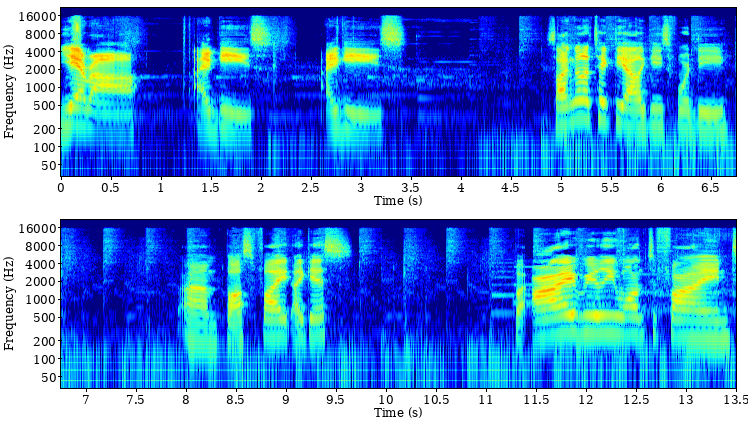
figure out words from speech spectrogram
Jera. Algiz. Algiz. So I'm gonna take the Algiz for the um, boss fight, I guess. But I really want to find...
